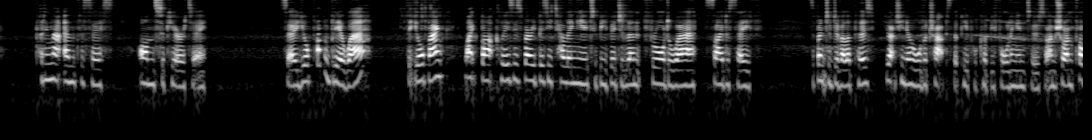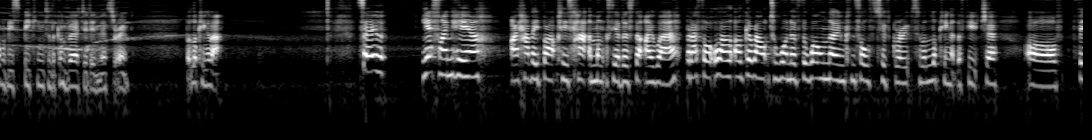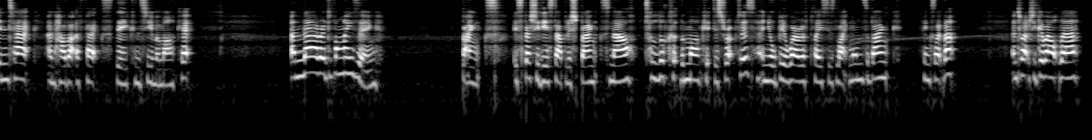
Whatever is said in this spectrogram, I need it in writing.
putting that emphasis on security. So you're probably aware that your bank, like Barclays, is very busy telling you to be vigilant, fraud aware, cyber safe. It's a bunch of developers. You actually know all the traps that people could be falling into. So I'm sure I'm probably speaking to the converted in this room. But looking at that. So, yes, I'm here. I have a Barclays hat amongst the others that I wear, but I thought, well, I'll, I'll go out to one of the well known consultative groups who are looking at the future of fintech and how that affects the consumer market. And they're advising banks, especially the established banks now, to look at the market disruptors. And you'll be aware of places like Monzo Bank, things like that. And to actually go out there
